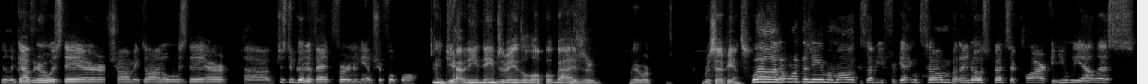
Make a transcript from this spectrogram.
you know, the governor was there, Sean McDonald was there. Uh, just a good event for New Hampshire football. And do you have any names of any of the local guys or were recipients? Well, I don't want to name them all because I'll be forgetting some, but I know Spencer Clark and Yuli Ellis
